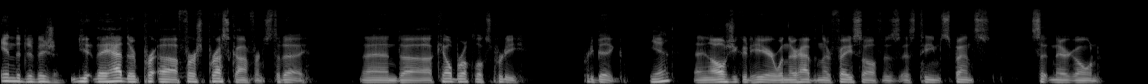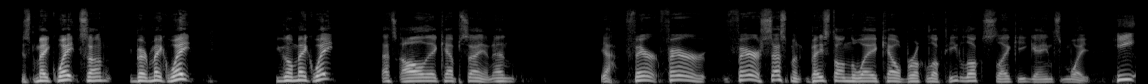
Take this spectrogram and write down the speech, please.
in the division. Yeah, they had their pr- uh, first press conference today, and uh, Kell Brook looks pretty, pretty big. Yeah. And all you could hear when they're having their face off is, is Team Spence sitting there going, "Just make weight, son. You better make weight. You gonna make weight." That's all they kept saying. And yeah, fair, fair, fair assessment based on the way Kell Brook looked. He looks like he gained some weight. He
